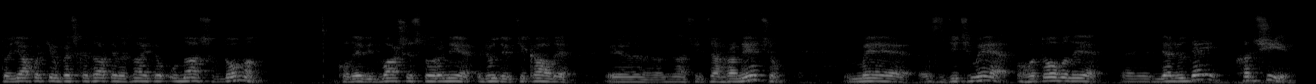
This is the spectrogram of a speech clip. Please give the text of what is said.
то я хотів би сказати, ви знаєте, у нас вдома, коли від вашої сторони люди втікали е, значить, за границю, ми з дітьми готували е, для людей харчі.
